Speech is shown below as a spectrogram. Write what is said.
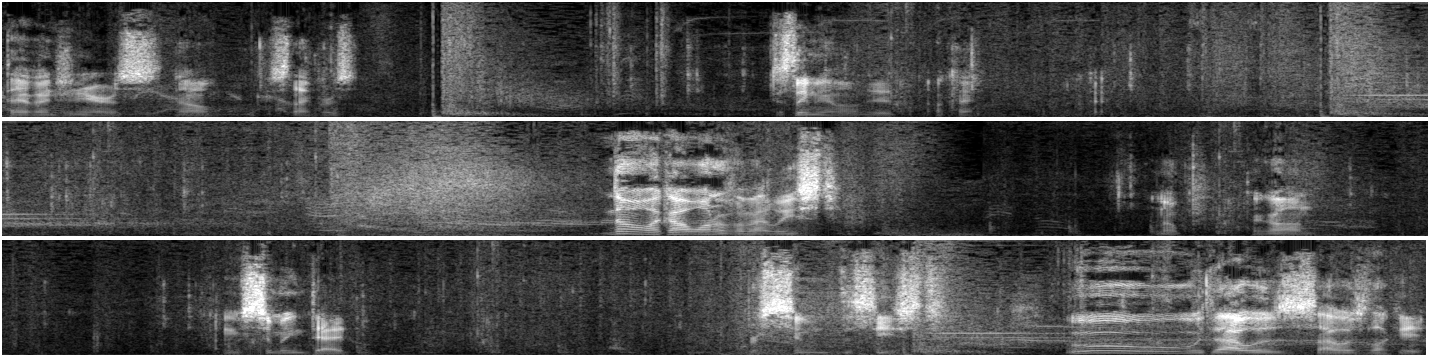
They have engineers. No, snipers. Just leave me alone, dude. Okay. Okay. No, I got one of them at least. Nope, they're gone. I'm assuming dead. Presumed deceased. Ooh, that was I was lucky.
